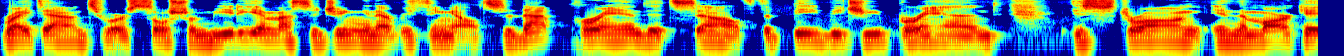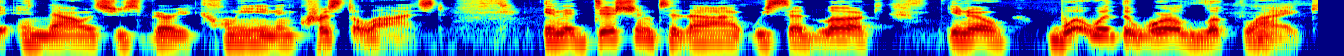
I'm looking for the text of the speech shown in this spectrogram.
right down to our social media messaging and everything else. So that brand itself, the BBG brand, is strong in the market and now it's just very clean and crystallized. In addition to that, we said, look, you know, what would the world look like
